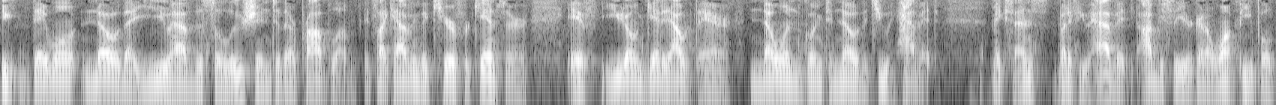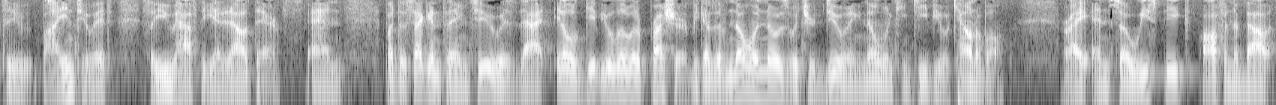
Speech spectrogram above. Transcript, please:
You, they won't know that you have the solution to their problem. It's like having the cure for cancer. If you don't get it out there, no one's going to know that you have it. Makes sense. But if you have it, obviously you're going to want people to buy into it. So you have to get it out there. And but the second thing too is that it'll give you a little bit of pressure because if no one knows what you're doing, no one can keep you accountable. Right. And so we speak often about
